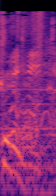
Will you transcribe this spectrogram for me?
来るの。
